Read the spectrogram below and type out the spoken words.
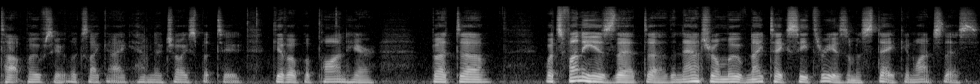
top moves here. It looks like I have no choice but to give up a pawn here. But uh, what's funny is that uh, the natural move knight takes c3 is a mistake. And watch this.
